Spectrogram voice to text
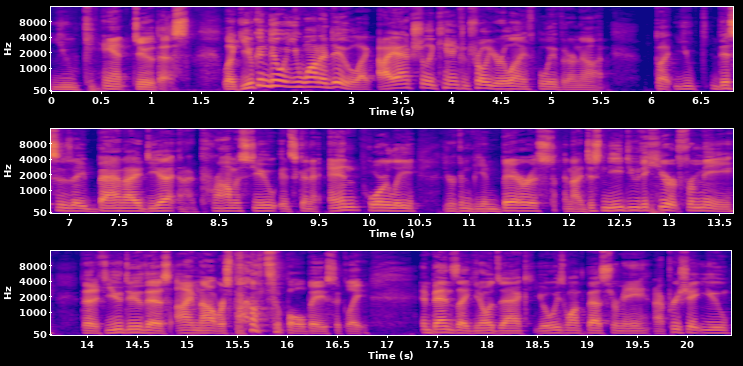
you can't do this. Like you can do what you want to do. Like I actually can't control your life, believe it or not. But you this is a bad idea and I promise you it's going to end poorly. You're going to be embarrassed and I just need you to hear it from me that if you do this, I'm not responsible basically. And Ben's like, "You know what, Zach? You always want the best for me. I appreciate you,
